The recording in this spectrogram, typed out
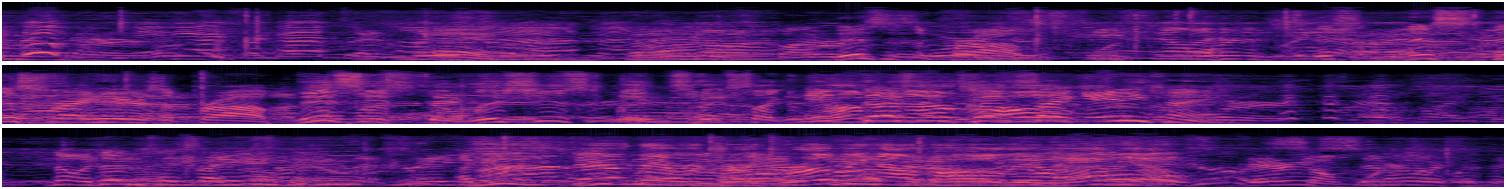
Maybe I forgot to close Hey, up. this is a problem. This, this, this right here is a problem. This is delicious. It tastes like alcohol. It rubbing doesn't alcohol. taste like anything. No, it doesn't taste like anything. You've, you've never drank rubbing alcohol, then, have you? very similar to the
